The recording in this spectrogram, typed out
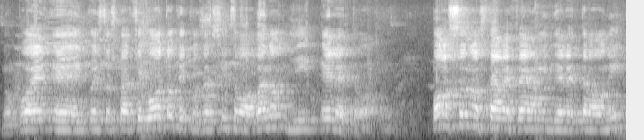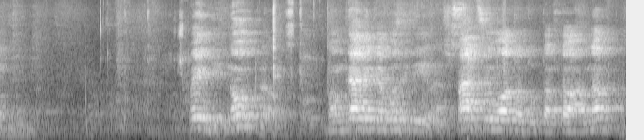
in questo spazio vuoto che cosa si trovano? Gli elettroni. Possono stare fermi gli elettroni? Quindi nucleo con carica positiva, spazio vuoto tutto attorno,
